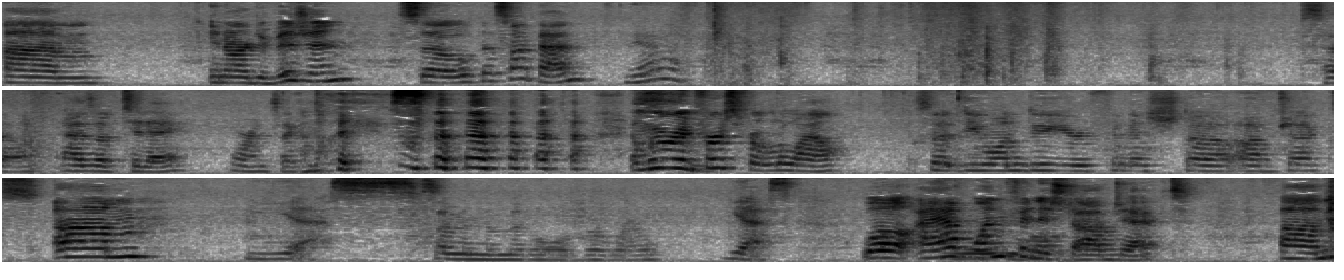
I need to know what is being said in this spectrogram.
um in our division, so that's not bad. Yeah. So as of today, we're in second place, and we were in first for a little while. So do you want to do your finished uh, objects? Um, yes. 'Cause I'm in the middle of a row. Yes. Well, I have one finished object, um,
